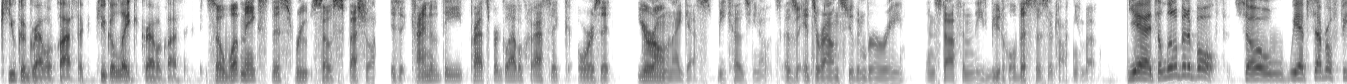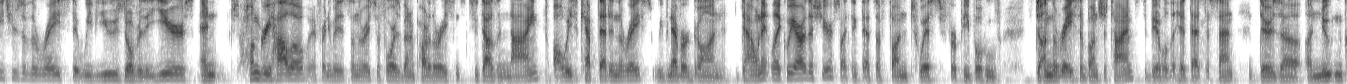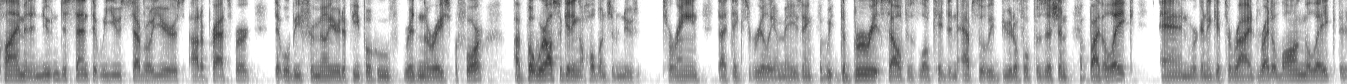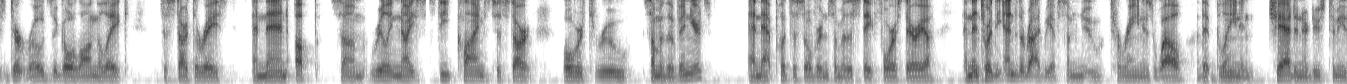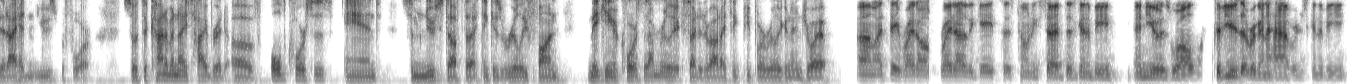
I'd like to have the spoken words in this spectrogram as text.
Keuka Gravel Classic, Keuka Lake Gravel Classic. So what makes this route so special? Is it kind of the Prattsburgh Gravel Classic, or is it your own? I guess because you know it's it's around Steuben Brewery and stuff, and these beautiful vistas they're talking about. Yeah, it's a little bit of both. So we have several features of the race that we've used over the years. And Hungry Hollow, if anybody that's done the race before, has been a part of the race since 2009. Always kept that in the race. We've never gone down it like we are this year. So I think that's a fun twist for people who've done the race a bunch of times to be able to hit that descent. There's a, a Newton climb and a Newton descent that we used several years out of Prattsburgh that will be familiar to people who've ridden the race before. Uh, but we're also getting a whole bunch of new terrain that I think is really amazing. We, the brewery itself is located in an absolutely beautiful position by the lake, and we're going to get to ride right along the lake. There's dirt roads that go along the lake to start the race, and then up some really nice steep climbs to start over through some of the vineyards, and that puts us over in some of the state forest area. And then toward the end of the ride, we have some new terrain as well that Blaine and Chad introduced to me that I hadn't used before. So it's a kind of a nice hybrid of old courses and some new stuff that I think is really fun. Making a course that I'm really excited about. I think people are really going to enjoy it. Um, I'd say right off, right out of the gates, as Tony said, there's going to be, and you as well, the views that we're going to have are just going to be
